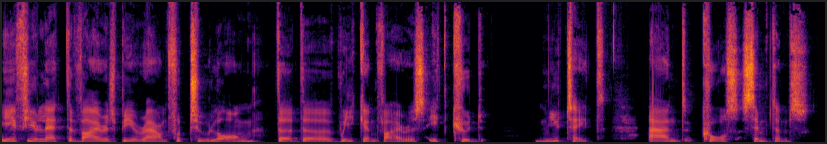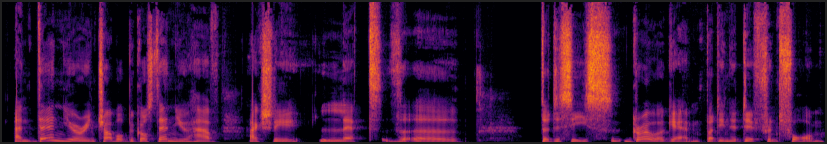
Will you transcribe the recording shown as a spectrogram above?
if you let the virus be around for too long, the, the weakened virus, it could mutate and cause symptoms and then you're in trouble because then you have actually let the uh, the disease grow again, but in a different form.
